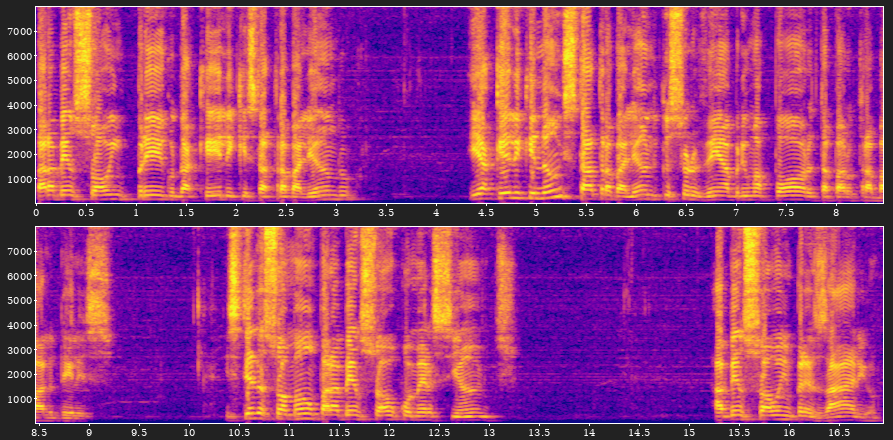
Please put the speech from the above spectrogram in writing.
para abençoar o emprego daquele que está trabalhando e aquele que não está trabalhando, que o Senhor venha abrir uma porta para o trabalho deles. Estenda sua mão para abençoar o comerciante, abençoar o empresário,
